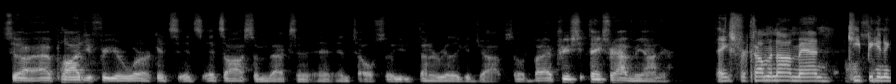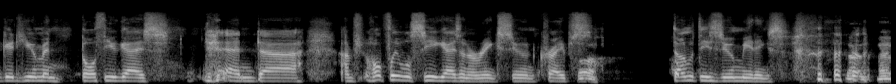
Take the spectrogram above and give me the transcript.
so I applaud you for your work. It's it's it's awesome, Vex and, and, and Toph. So you've done a really good job. So, but I appreciate. Thanks for having me on here. Thanks for coming on, man. Awesome. Keep being a good human, both of you guys. And uh, I'm hopefully we'll see you guys in a rink soon. Cripes. Oh, done with these Zoom meetings. I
